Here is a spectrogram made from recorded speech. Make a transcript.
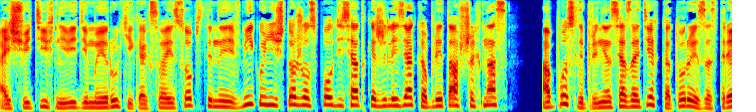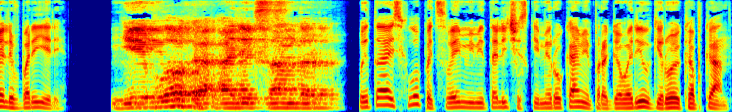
Ощутив невидимые руки, как свои собственные, вмиг уничтожил с полдесятка железяк, облетавших нас, а после принялся за тех, которые застряли в барьере. «Неплохо, Александр», — пытаясь хлопать своими металлическими руками, проговорил герой Капкан.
